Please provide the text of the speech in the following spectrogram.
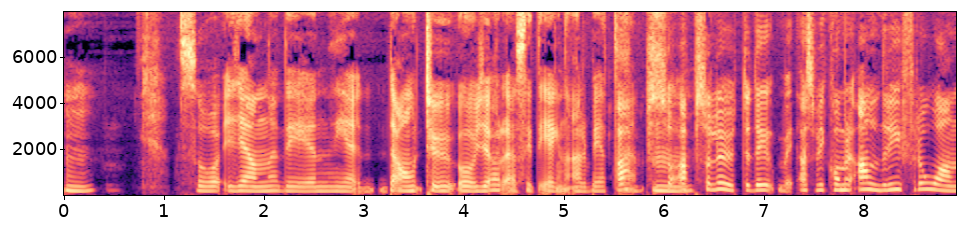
Mm. Så igen, det är ner, down to att göra sitt egna arbete. Abso- Mm. Absolut. Det, alltså vi kommer aldrig ifrån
